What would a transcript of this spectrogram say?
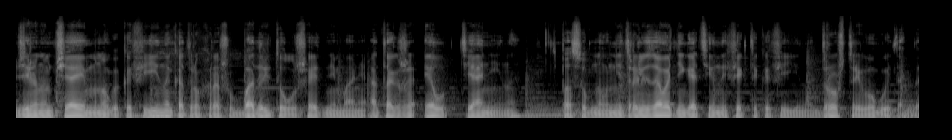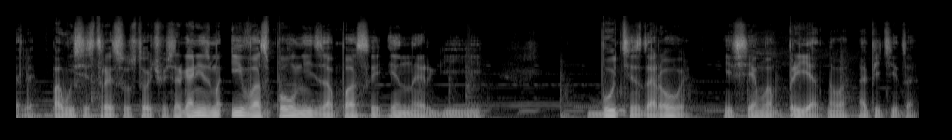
В зеленом чае много кофеина, который хорошо бодрит и улучшает внимание, а также L-тианина, способного нейтрализовать негативные эффекты кофеина, дрожь, тревогу и так далее, повысить стрессоустойчивость организма и восполнить запасы энергии. Будьте здоровы и всем вам приятного аппетита!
